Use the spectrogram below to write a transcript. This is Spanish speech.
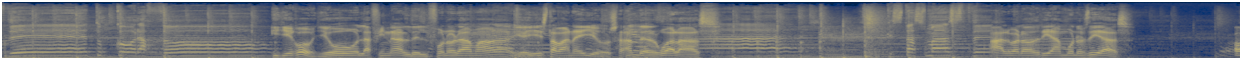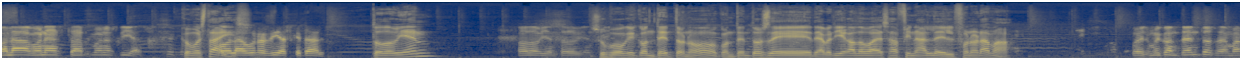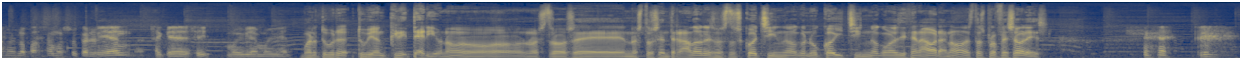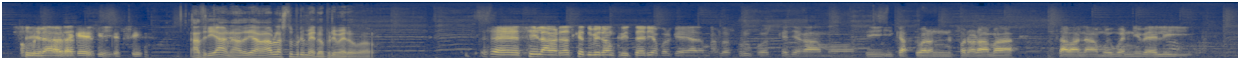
latidos de tu corazón. Y llegó, llegó la final del Fonorama y ahí estaban ellos, Ander Wallace. Álvaro, Adrián, buenos días. Hola, buenas tardes, buenos días. ¿Cómo estáis? Hola, buenos días, ¿qué tal? ¿Todo bien? Todo bien, todo bien. Supongo que contento, ¿no? Contentos de, de haber llegado a esa final del Fonorama. Pues muy contentos, además nos lo pasamos súper bien, así que sí, muy bien, muy bien. Bueno, tuvieron, tuvieron criterio, ¿no? Nuestros, eh, nuestros entrenadores, nuestros coaching, ¿no? Coaching, ¿no? Como les dicen ahora, ¿no? Estos profesores. Sí, Hombre, la verdad que es que decir sí. que sí. Adrián, Adrián, hablas tú primero, primero. Eh, sí, la verdad es que tuvieron criterio porque además los grupos que llegamos y, y que actuaron en el panorama estaban a muy buen nivel y,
